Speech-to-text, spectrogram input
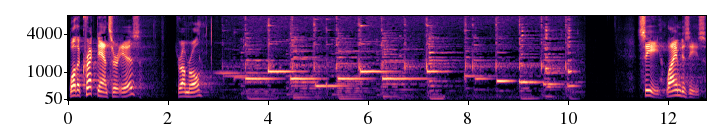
Well, the correct answer is drum roll. C, Lyme disease.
